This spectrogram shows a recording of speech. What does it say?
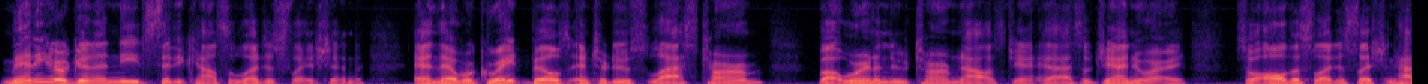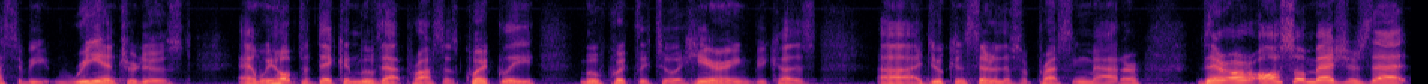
Many are going to need city council legislation. And there were great bills introduced last term, but we're in a new term now as, Jan- as of January. So all this legislation has to be reintroduced. And we hope that they can move that process quickly, move quickly to a hearing, because uh, I do consider this a pressing matter. There are also measures that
